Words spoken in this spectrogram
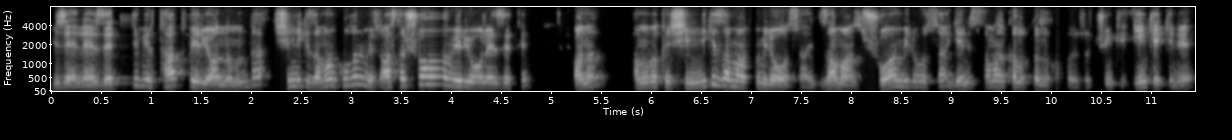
bize lezzetli bir tat veriyor anlamında şimdiki zaman kullanamıyoruz. Aslında şu an veriyor o lezzeti bana. Ama bakın şimdiki zaman bile olsa, zaman şu an bile olsa geniş zaman kalıplarını kullanıyoruz. Çünkü ink ekini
